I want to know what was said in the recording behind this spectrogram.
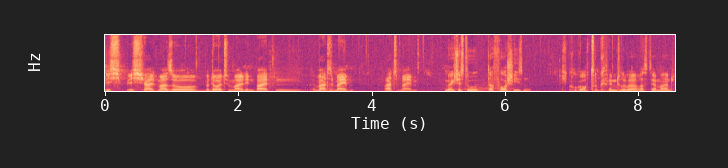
ich, ich halt mal so, bedeute mal den beiden. Wartet mal eben. Wartet mal eben. Möchtest du davor schießen? Ich gucke auch zu Quinn drüber, was der meint.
